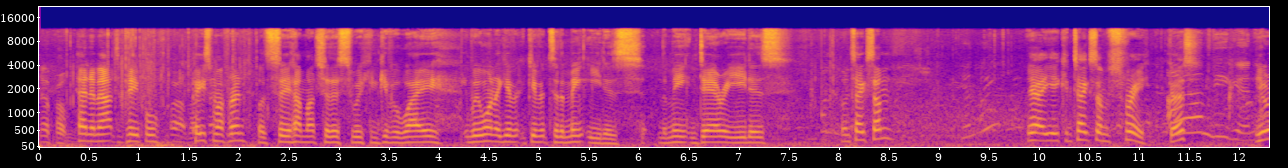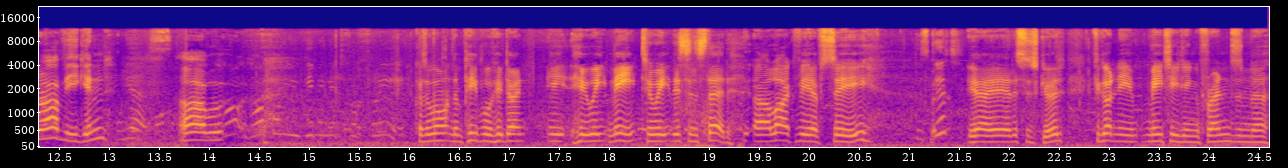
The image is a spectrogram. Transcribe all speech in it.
No problem. Hand them out to people. right, Peace, my friend. Let's see how much of this we can give away. We want to give it give it to the meat eaters, the meat and dairy eaters. Want to take some? Can we? Yeah, you can take some. It's free. Goes. I am vegan. You are vegan. Yes. Uh, well, How, how come you giving it for free? because we want the people who don't eat who eat meat to eat this instead. I like VFC. It's good? Yeah, yeah, yeah, this is good. If you've got any meat eating friends and uh,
